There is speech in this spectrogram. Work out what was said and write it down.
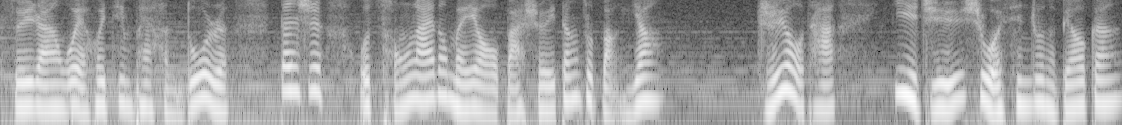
虽然我也会敬佩很多人，但是我从来都没有把谁当做榜样。只有他，一直是我心中的标杆。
